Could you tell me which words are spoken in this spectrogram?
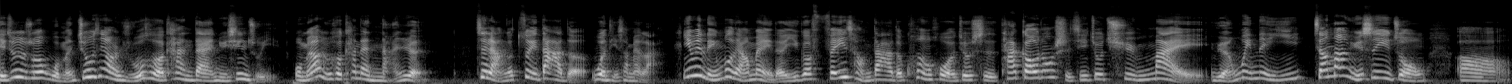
也就是说，我们究竟要如何看待女性主义？我们要如何看待男人？这两个最大的问题上面来。因为铃木良美的一个非常大的困惑就是，她高中时期就去卖原味内衣，相当于是一种呃，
